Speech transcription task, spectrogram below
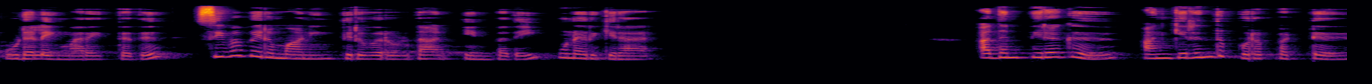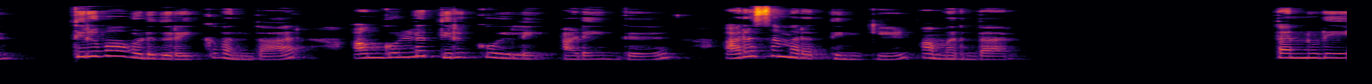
உடலை மறைத்தது சிவபெருமானின் திருவருள்தான் என்பதை உணர்கிறார். அதன் பிறகு அங்கிருந்து புறப்பட்டு திருவாவடுதுறைக்கு வந்தார். அங்குள்ள திருக்கோயிலை அடைந்து அரச மரத்தின் கீழ் அமர்ந்தார். தன்னுடைய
